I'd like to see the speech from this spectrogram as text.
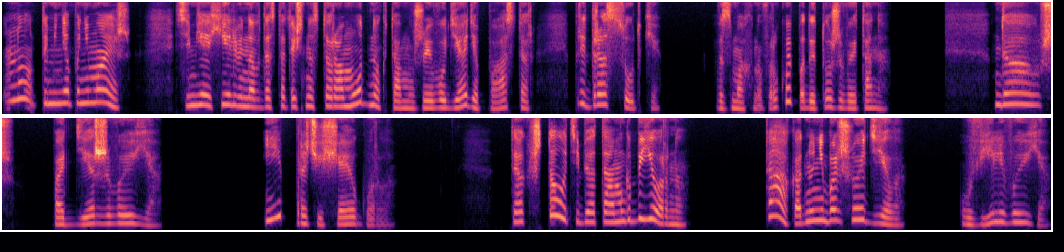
Ну, ты меня понимаешь. Семья Хельвинов достаточно старомодна, к тому же его дядя пастор. Предрассудки. Взмахнув рукой, подытоживает она. Да уж, поддерживаю я. И прочищаю горло. «Так что у тебя там к Бьорну? «Так, одно небольшое дело». Увиливаю я.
